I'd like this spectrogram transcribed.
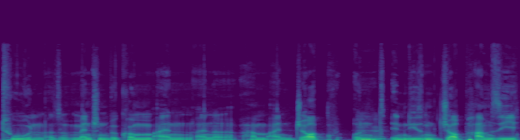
tun. Also Menschen bekommen ein, eine, haben einen Job und mhm. in diesem Job haben sie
